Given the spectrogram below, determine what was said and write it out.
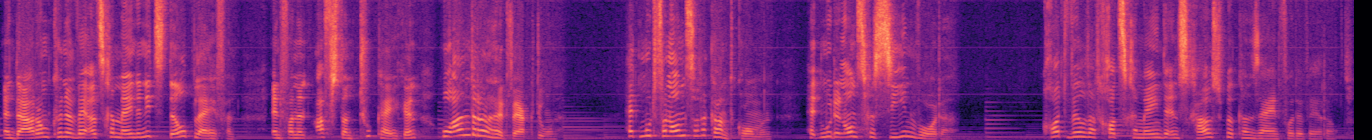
En daarom kunnen wij als gemeente niet stil blijven en van een afstand toekijken hoe anderen het werk doen. Het moet van onze kant komen. Het moet in ons gezien worden. God wil dat Gods gemeente een schouwspel kan zijn voor de wereld.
